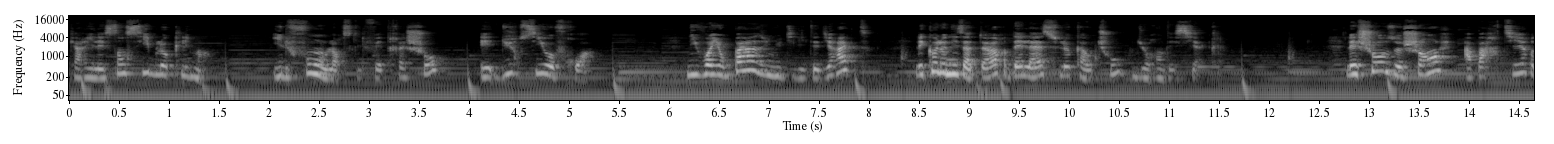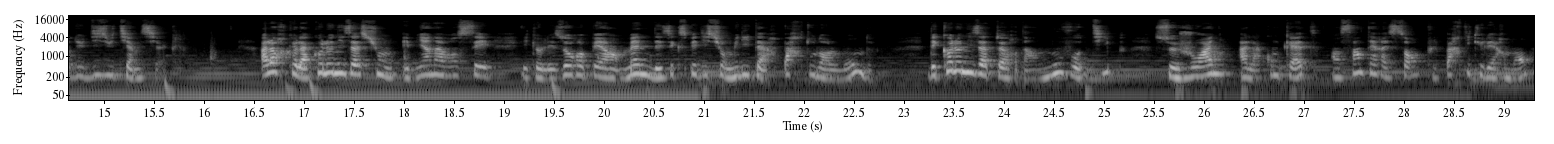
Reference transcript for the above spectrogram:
car il est sensible au climat. Il fond lorsqu'il fait très chaud et durcit au froid. N'y voyant pas une utilité directe, les colonisateurs délaissent le caoutchouc durant des siècles les choses changent à partir du XVIIIe siècle. Alors que la colonisation est bien avancée et que les Européens mènent des expéditions militaires partout dans le monde, des colonisateurs d'un nouveau type se joignent à la conquête en s'intéressant plus particulièrement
